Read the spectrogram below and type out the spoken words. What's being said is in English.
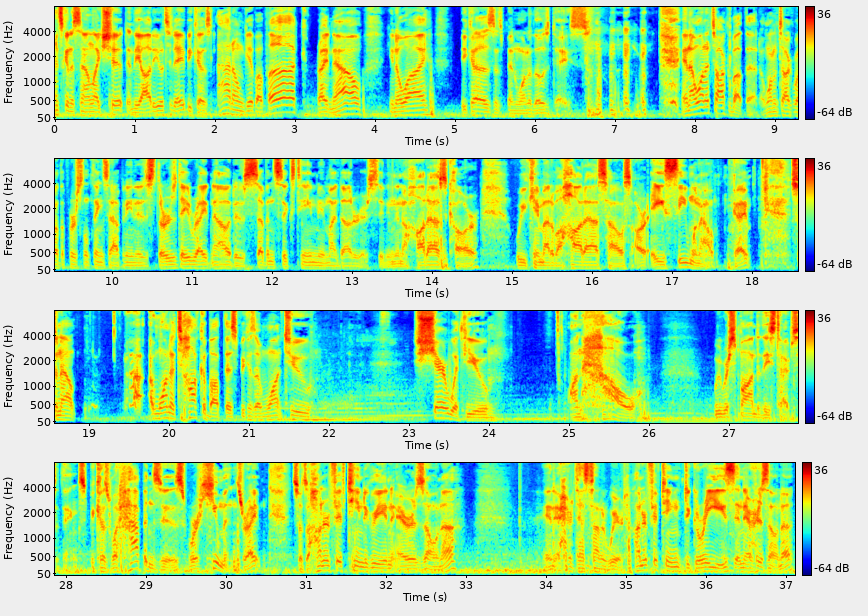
It's going to sound like shit in the audio today because I don't give a fuck right now. You know why? Because it's been one of those days. and I want to talk about that. I want to talk about the personal things happening. It is Thursday right now. It is 7:16. Me and my daughter are sitting in a hot ass car. We came out of a hot ass house. Our AC went out, okay? So now I want to talk about this because I want to share with you on how we respond to these types of things because what happens is we're humans, right? So it's 115 degree in Arizona. And that sounded weird. 115 degrees in Arizona.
